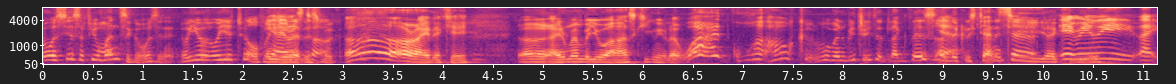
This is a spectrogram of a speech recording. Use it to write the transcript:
it was just a few months ago, wasn't it? Were you were you 12 when Yeah, you read this 12. book? Oh, all right. Okay. Uh, I remember you were asking me like, what? what? How could women be treated like this under Christianity? So Like, it yeah. really like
